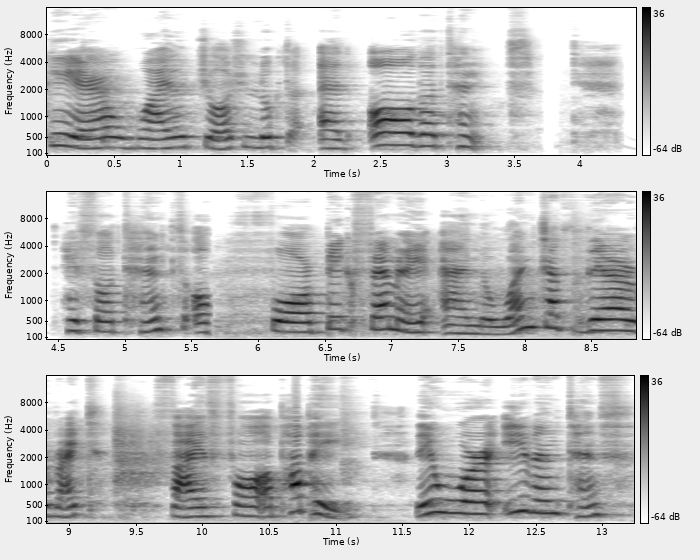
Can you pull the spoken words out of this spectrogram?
gear while George looked at all the tents. He saw tents of for a big family and one just the right size for a puppy. There were even tents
